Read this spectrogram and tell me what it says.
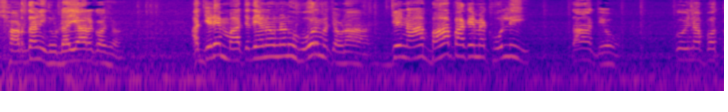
ਛੱਡਦਾ ਨਹੀਂ ਤੁਹਾਡਾ ਯਾਰ ਕੁਝ ਆ ਜਿਹੜੇ ਮੱਚਦੇ ਆ ਨਾ, ਉਹਨਾਂ ਨੂੰ ਹੋਰ ਮਚਾਉਣਾ। ਜੇ ਨਾ ਬਾਹ ਪਾ ਕੇ ਮੈਂ ਖੋਲੀ, ਤਾਂ ਕਿਉ? ਕੋਈ ਨਾ ਪੁੱਤ,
